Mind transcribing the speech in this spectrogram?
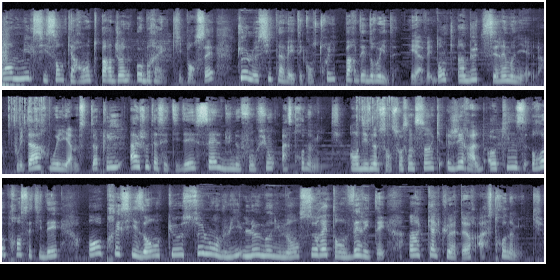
en 1640 par John Aubrey, qui pensait que le site avait été construit par des druides, et avait donc un but cérémoniel. Plus tard, William Stockley ajoute à cette idée celle d'une fonction astronomique. En 1965, Gerald Hawkins reprend cette idée en précisant que selon lui, le serait en vérité un calculateur astronomique.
